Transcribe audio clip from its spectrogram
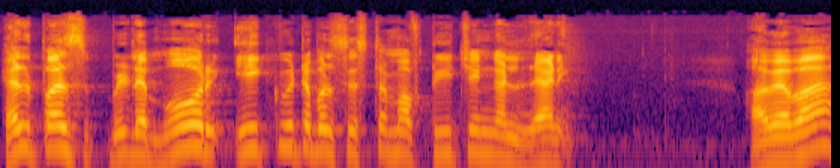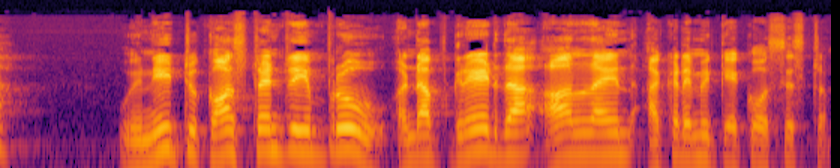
help us build a more equitable system of teaching and learning. However, we need to constantly improve and upgrade the online academic ecosystem.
